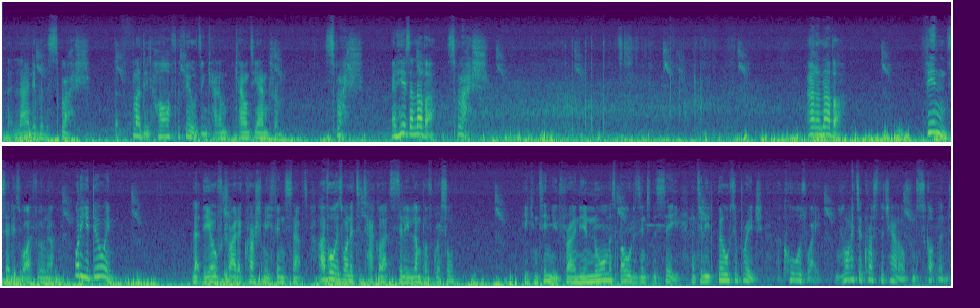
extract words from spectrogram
And it landed with a splash that flooded half the fields in Cam- County Antrim. Splash! And here's another splash! And another. Finn, said his wife Una, what are you doing? Let the oaf try to crush me, Finn snapped. I've always wanted to tackle that silly lump of gristle. He continued throwing the enormous boulders into the sea until he'd built a bridge, a causeway, right across the channel from Scotland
